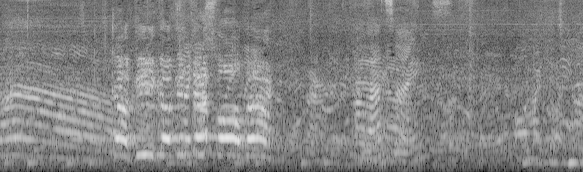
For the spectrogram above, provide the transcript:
Wow. Go, D, go get that ball back. Oh, that's nice. Oh,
